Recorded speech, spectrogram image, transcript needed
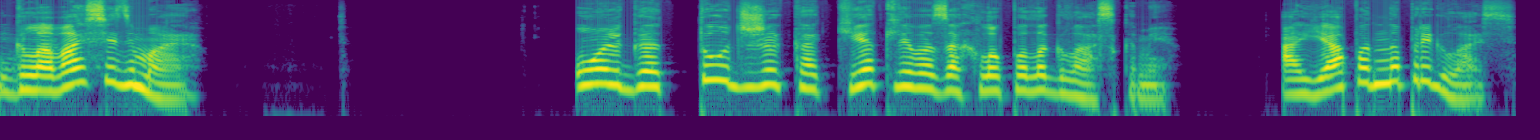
Глава седьмая. Ольга тут же кокетливо захлопала глазками, а я поднапряглась.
